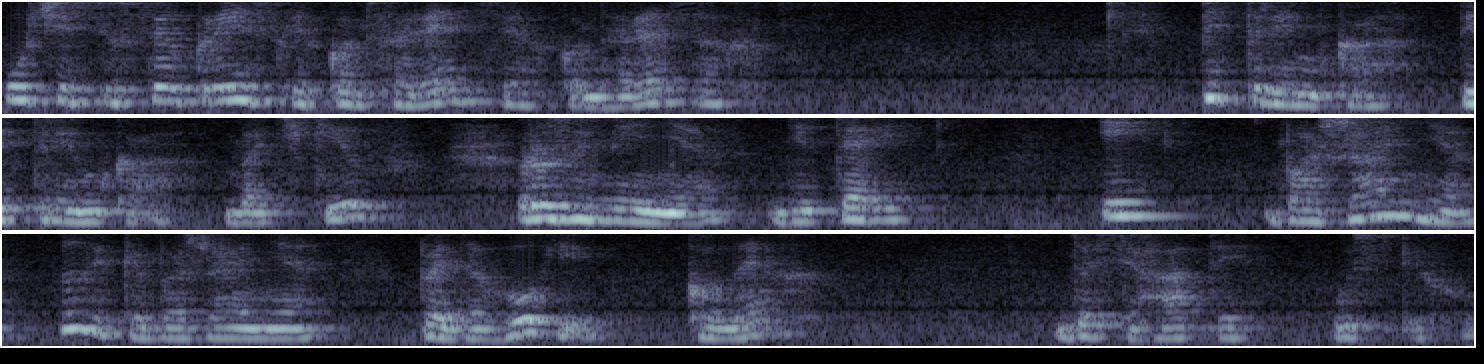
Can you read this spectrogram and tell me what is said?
участь у всеукраїнських конференціях, конгресах, підтримка, підтримка батьків, розуміння дітей і бажання, велике бажання педагогів, колег досягати успіху.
